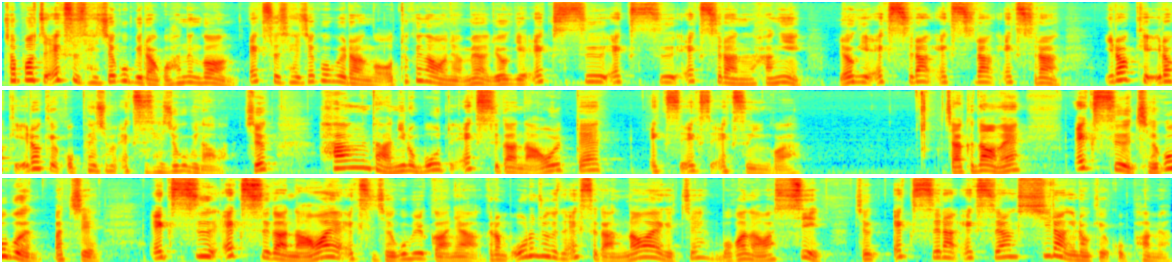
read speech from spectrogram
첫 번째 x 세제곱이라고 하는 건 x 세제곱이라는 건 어떻게 나오냐면 여기 x x x라는 항이 여기 x랑 x랑 x랑 이렇게 이렇게 이렇게 곱해지면 x 세제곱이 나와. 즉 항 단위로 모두 x가 나올 때 x x x인 거야. 자, 그 다음에 x 제곱은 맞지? x x가 나와야 x 제곱일 거 아니야. 그럼 오른쪽에는 x가 안 나와야겠지? 뭐가 나와? c. 즉 x랑 x랑 c랑 이렇게 곱하면.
